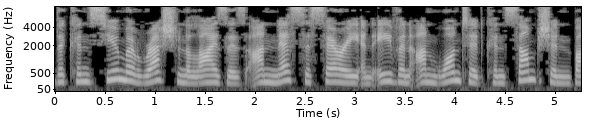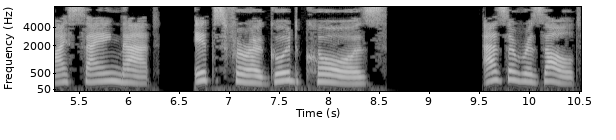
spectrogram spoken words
The consumer rationalizes unnecessary and even unwanted consumption by saying that, "...it's for a good cause." As a result,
